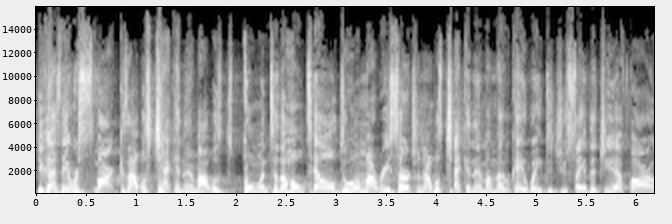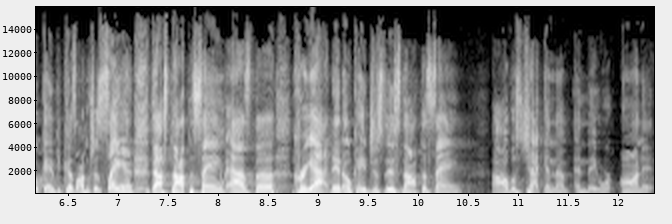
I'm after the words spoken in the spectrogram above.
You guys, they were smart because I was checking them. I was going to the hotel doing my research and I was checking them. I'm like, okay, wait, did you say the GFR? Okay, because I'm just saying that's not the same as the creatinine. Okay, just it's not the same. I was checking them and they were on it.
